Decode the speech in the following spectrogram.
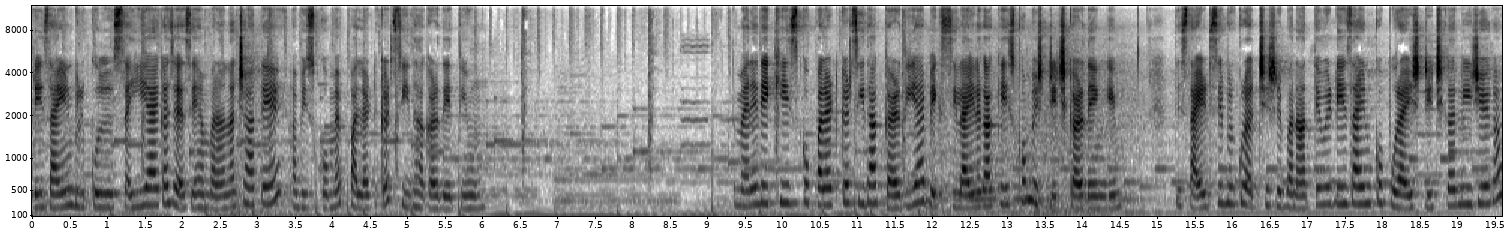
डिज़ाइन बिल्कुल सही आएगा, जैसे हम बनाना चाहते हैं। अब इसको मैं पलट कर सीधा कर देती हूँ। तो मैंने देखी इसको पलट कर सीधा कर दिया है। बेग सिलाई लगा के इसको हम स्टिच कर देंगे। तो साइड से बिल्कुल अच्छे से बनाते हुए डिज़ाइन को पूरा स्टिच कर लीजिएगा।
